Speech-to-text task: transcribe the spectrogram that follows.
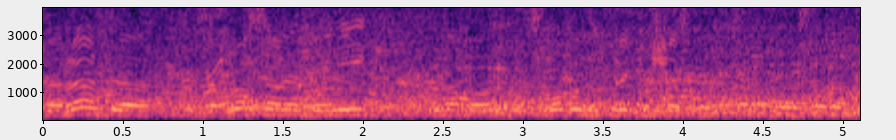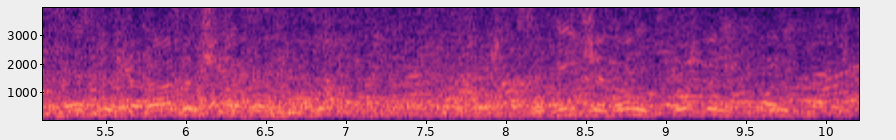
za rad, za profesionalne vojnike imamo slobodnih preko 600 slobodnih mjesta za različita zanimanja. Što se tiče vojnih službenika, vojnih namještenika imamo 45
